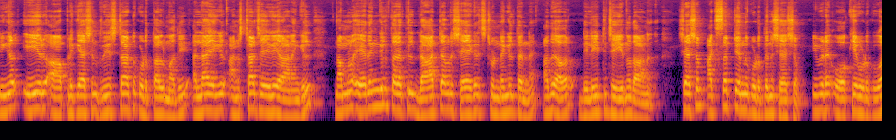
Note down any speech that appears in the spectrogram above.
നിങ്ങൾ ഈ ഒരു ആപ്ലിക്കേഷൻ റീസ്റ്റാർട്ട് കൊടുത്താൽ മതി. അല്ല എങ്കിൽ അൺസ്റ്റാൾ ചെയ്യുകയാണെങ്കിൽ നമ്മൾ ഏതെങ്കിലും തരത്തിൽ ഡാറ്റ അവർ ശേഖരിച്ചിട്ടുണ്ടെങ്കിൽ തന്നെ അത് അവർ ഡിലീറ്റ് ചെയ്യുന്നതാണ്. ശേഷം അക്സെപ്റ്റ് എന്ന് കൊടുത്തതിന് ശേഷം ഇവിടെ ഓക്കെ കൊടുക്കുക.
